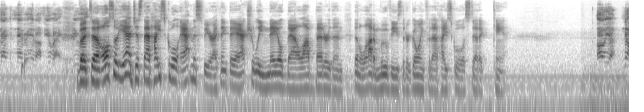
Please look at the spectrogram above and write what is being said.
that never hit off. You're right. You're but uh, also, yeah, just that high school atmosphere. I think they actually nailed that a lot better than than a lot of movies that are going for that high school aesthetic can. Oh yeah, no,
